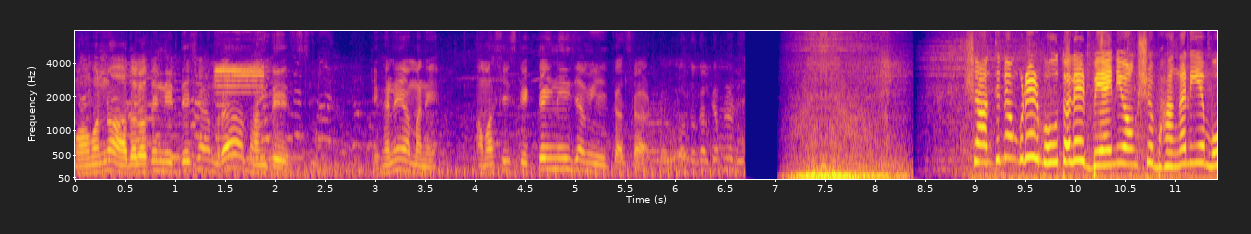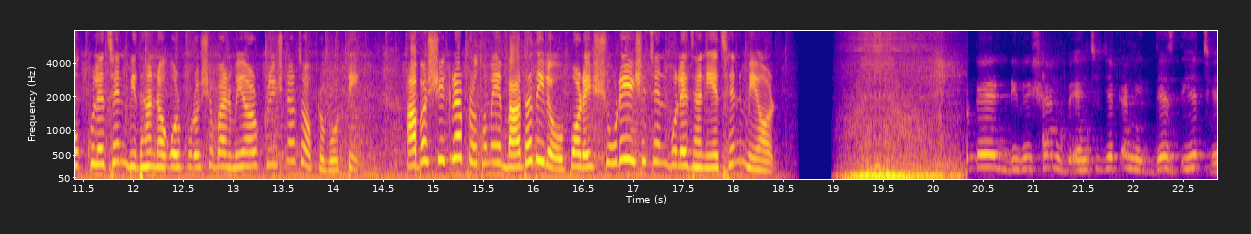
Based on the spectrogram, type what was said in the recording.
মহামান্য আদালতের নির্দেশে আমরা ভাঙতে এসেছি। এখানে মানে আমার সেই স্টেকটাই নেই যে আমি এই কাজটা আটকাবো। শান্তিনগরের বহুতলের বেআইনি অংশ ভাঙা নিয়ে মুখ খুলেছেন বিধাননগর পুরসভার মেয়র কৃষ্ণা চক্রবর্তী। আবাসিকরা প্রথমে বাধা দিলেও পরে সরে এসেছেন বলে জানিয়েছেন মেয়র। ডিভিশন বেঞ্চ যেটা নির্দেশ দিয়েছে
